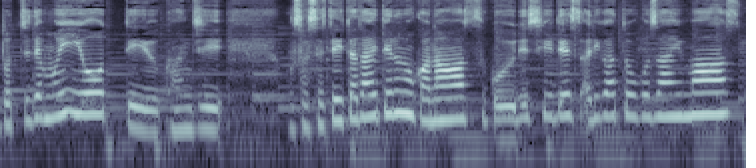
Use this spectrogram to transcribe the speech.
どっちでもいいよっていう感じをさせていただいてるのかな。すごい嬉しいです。ありがとうございます。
